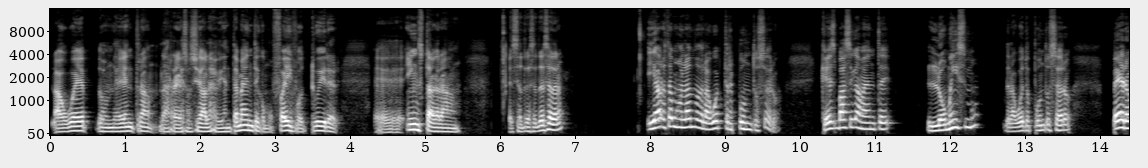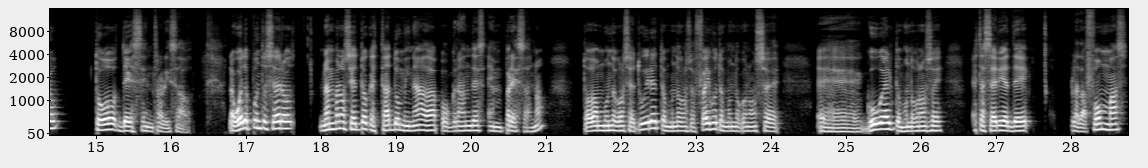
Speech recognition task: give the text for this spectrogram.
la web donde entran las redes sociales, evidentemente, como Facebook, Twitter, Instagram, etcétera, etcétera, etcétera. Y ahora estamos hablando de la web 3.0, que es básicamente lo mismo de la web 2.0, pero todo descentralizado. La web 2.0 no es menos cierto que está dominada por grandes empresas, ¿no? Todo el mundo conoce Twitter, todo el mundo conoce Facebook, todo el mundo conoce eh, Google, todo el mundo conoce esta serie de plataformas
